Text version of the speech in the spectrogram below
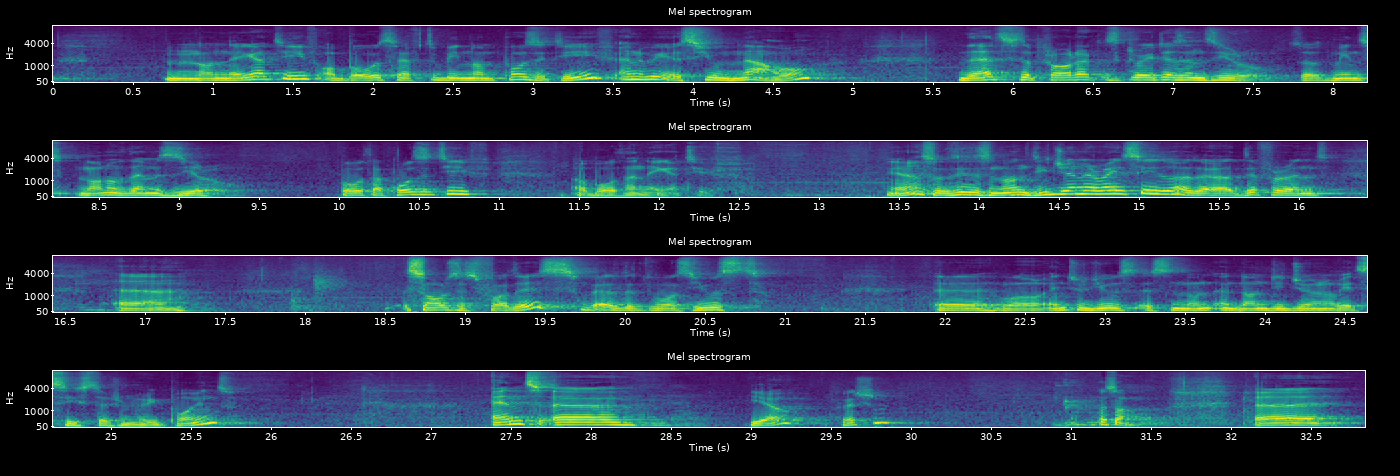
non-negative or both have to be non-positive, and we assume now that the product is greater than zero. So it means none of them is zero. Both are positive or both are negative. Yeah, so this is non-degeneracy, so there are different uh, sources for this, where it was used uh, were introduced as non, a non-degenerate C-stationary point. And, uh, yeah, question? So, uh,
